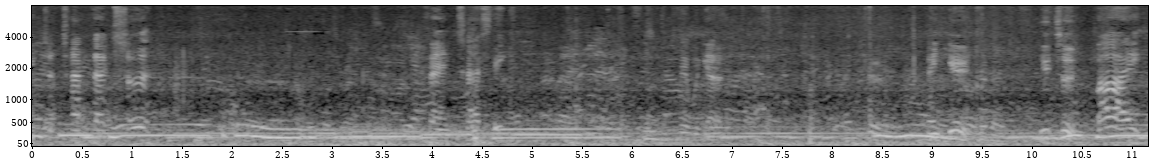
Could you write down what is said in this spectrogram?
like to tap that, sir. Fantastic. There we go. Thank you. You too. Bye.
